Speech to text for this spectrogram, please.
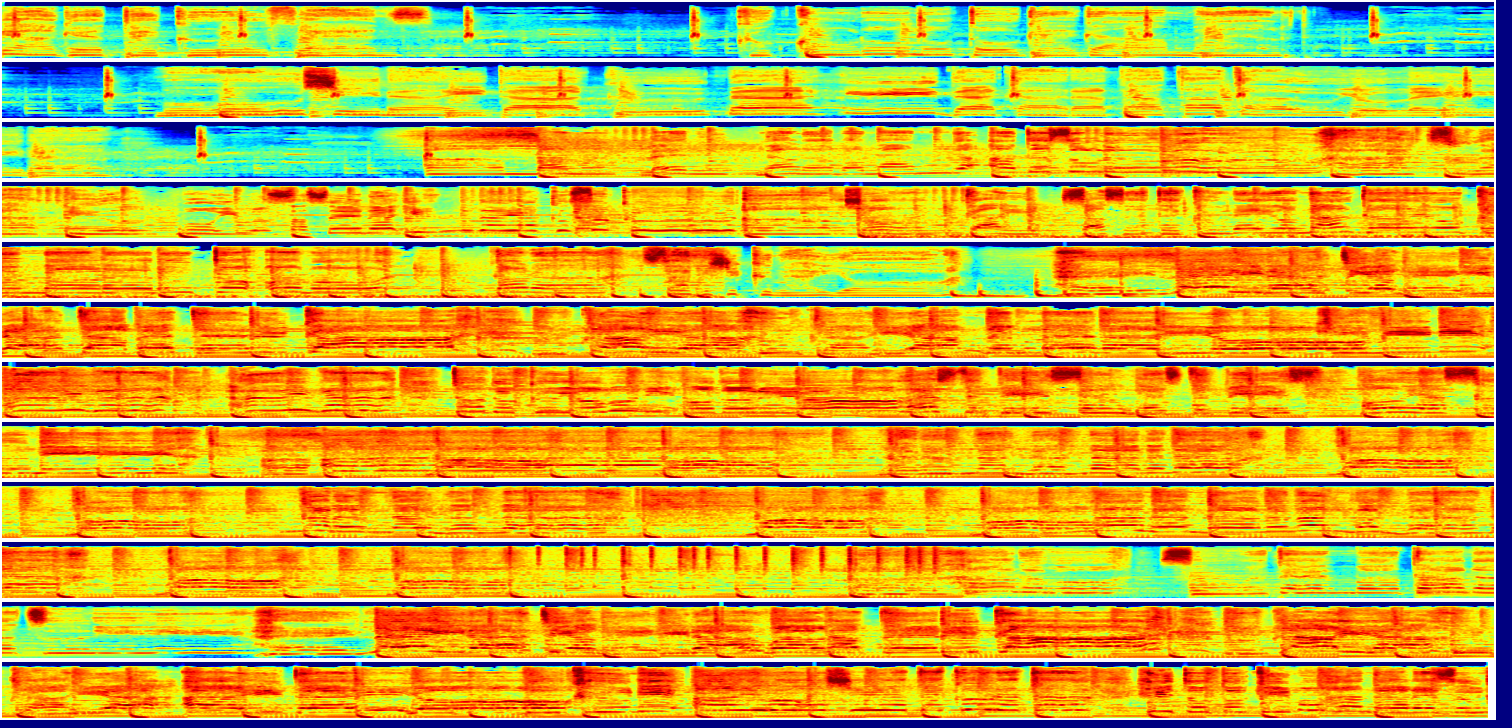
き上げてく friends 心のトゲがメルト。もう失いたくない。だから戦うよレイラああ守れるならば何だってする。ああ辛い思いはさせないんだ約くないよ。Hey レイラティアレイラ食べてる。に。Hey レイラ Dear レイラ笑ってるかいうんくらいやうんくらいや会いたいよ僕に愛を教えてくれた。ひとときも離れずに。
